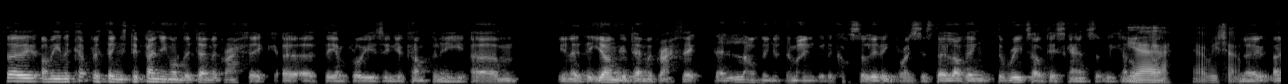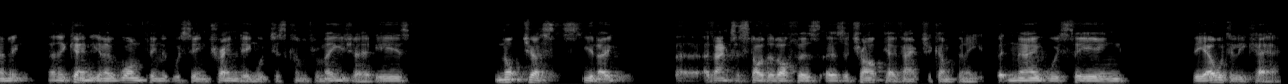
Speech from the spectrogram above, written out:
So, I mean, a couple of things depending on the demographic uh, of the employees in your company. Um, you know, the younger demographic, they're loving at the moment with the cost of living crisis. They're loving the retail discounts that we can yeah, offer. Yeah, retail. You know, and and again, you know, one thing that we're seeing trending, which has come from Asia, is not just you know, uh, Avantus started off as as a childcare voucher company, but now we're seeing the elderly care.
